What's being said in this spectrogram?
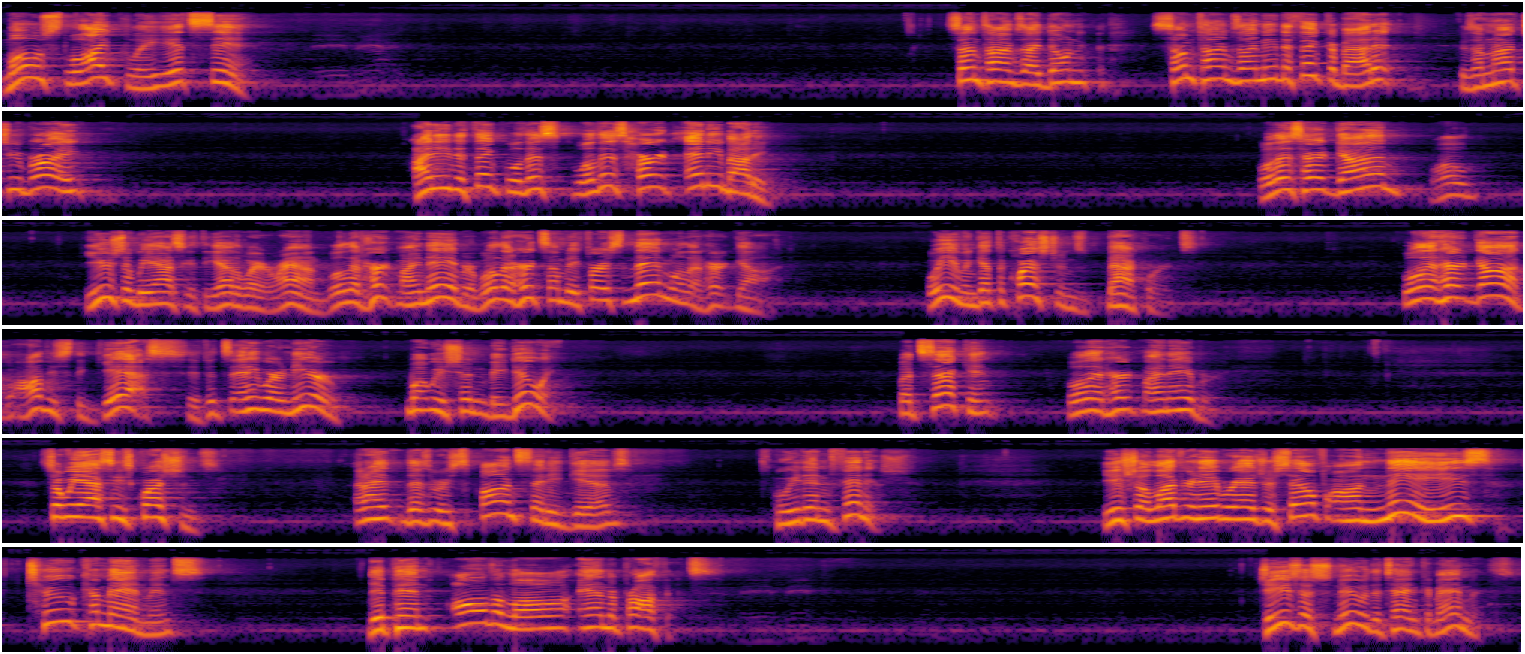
most likely it's sin. Sometimes I don't, sometimes I need to think about it because I'm not too bright. I need to think, will this, will this hurt anybody? Will this hurt God? Well, Usually we ask it the other way around. Will it hurt my neighbor? Will it hurt somebody first and then will it hurt God? We even get the questions backwards. Will it hurt God? Well, obviously, yes, if it's anywhere near what we shouldn't be doing. But second, will it hurt my neighbor? So we ask these questions. And I, the response that he gives, we didn't finish. You shall love your neighbor as yourself. On these two commandments depend all the law and the prophets. Jesus knew the Ten Commandments.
